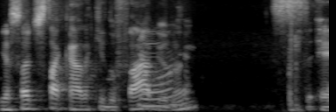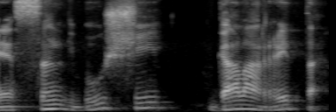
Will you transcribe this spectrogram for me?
E é só destacar aqui do Fábio, Pronto. né? É Sangbushi Galarreta.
